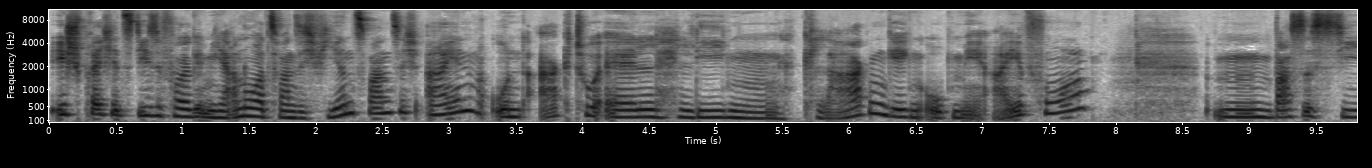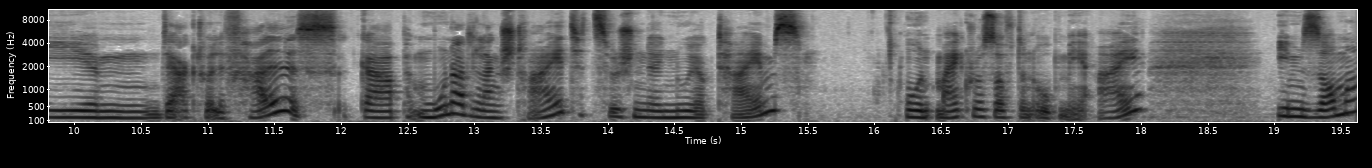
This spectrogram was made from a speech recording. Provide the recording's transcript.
Ich spreche jetzt diese Folge im Januar 2024 ein und aktuell liegen Klagen gegen OpenAI vor. Mm, was ist die, mm, der aktuelle Fall? Es gab monatelang Streit zwischen der New York Times und Microsoft und OpenAI. Im Sommer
